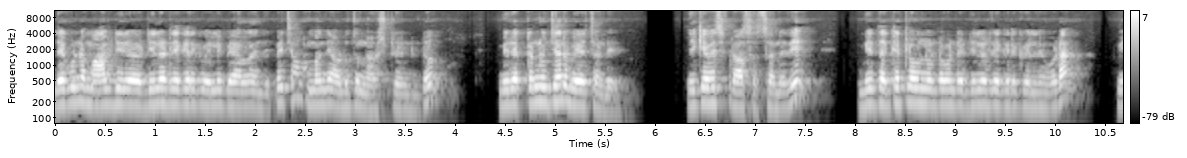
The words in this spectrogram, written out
లేకుంటే మాల్ డీలర్ డీలర్ దగ్గరికి వెళ్ళి బేయాలనా అని చెప్పి చాలామంది అడుగుతున్నారు స్టూడెంట్. మీరు ఎక్కడి నుంచైనా వేయచ్చండి. ఈ కేవైసీ ప్రాసెస్ అనేది మీ దగ్గరలో ఉన్నటువంటి డీలర్ దగ్గరికి వెళ్ళినా కూడా మీ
